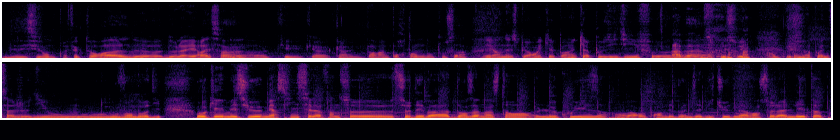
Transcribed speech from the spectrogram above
des décisions de préfectorales, de, de l'ARS, hein, Mm. euh, qui, a, qui a une part importante dans tout ça. Et en espérant qu'il n'y ait pas un cas positif. euh, Ah ben, en plus, oui. En plus. qu'on apprenne ça jeudi ou, ou- ou vendredi. Ok, messieurs, merci. C'est la fin de ce, ce débat. Dans un instant, le quiz. On va reprendre les bonnes habitudes. Mais avant cela, les tops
